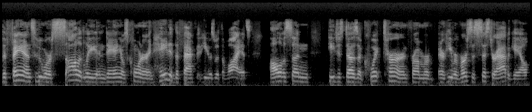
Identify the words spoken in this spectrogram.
the fans who were solidly in Daniel's corner and hated the fact that he was with the Wyatts, all of a sudden he just does a quick turn from or he reverses Sister Abigail.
